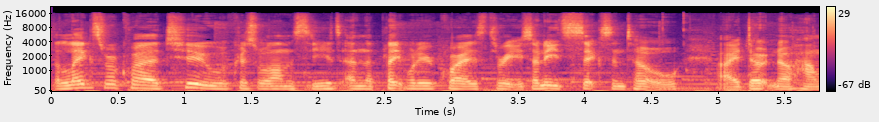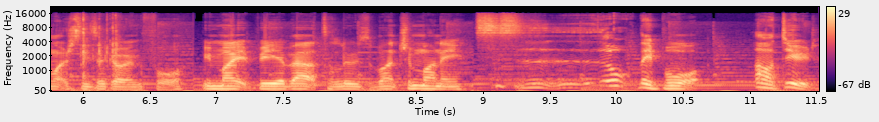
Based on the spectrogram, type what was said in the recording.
the legs require two Crystal Armor Seeds, and the plate body requires three, so I need six in total. I don't know how much these are going for. We might be about to lose a bunch of money. Oh, they bought. Oh, dude,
